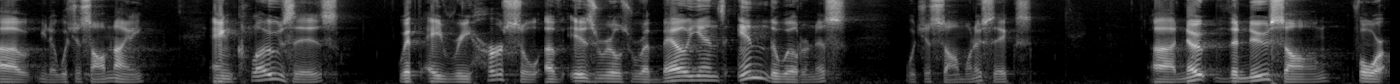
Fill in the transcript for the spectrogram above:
uh, you know, which is Psalm 90, and closes with a rehearsal of Israel's rebellions in the wilderness, which is Psalm 106. Uh, note the new song for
